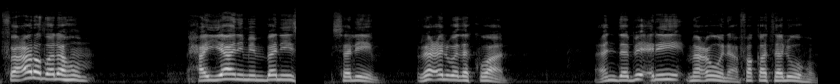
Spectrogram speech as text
فعرض لهم حيان من بني سليم رعل وذكوان عند بئر معونة فقتلوهم.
